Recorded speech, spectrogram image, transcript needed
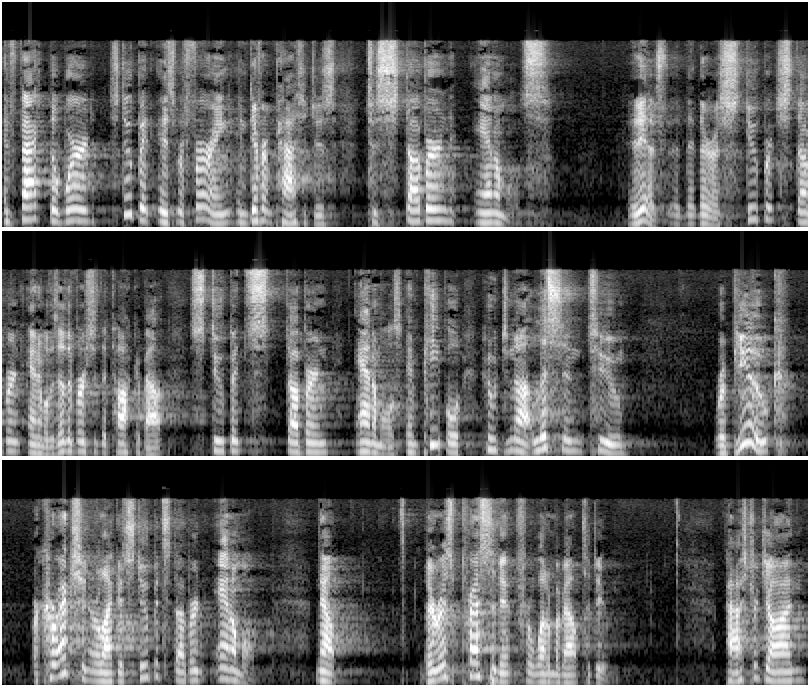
In fact, the word stupid is referring in different passages to stubborn animals. It is. They're a stupid, stubborn animal. There's other verses that talk about stupid, stubborn animals. And people who do not listen to rebuke or correction are like a stupid, stubborn animal. Now, there is precedent for what I'm about to do. Pastor John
